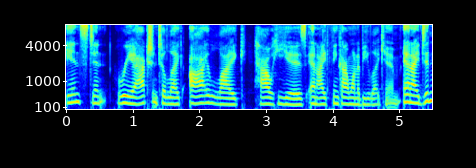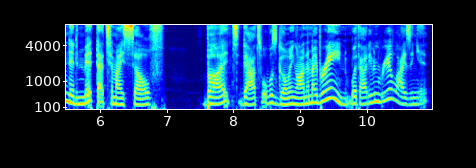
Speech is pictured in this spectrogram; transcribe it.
instant reaction to like, I like how he is and I think I want to be like him. And I didn't admit that to myself but that's what was going on in my brain without even realizing it.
